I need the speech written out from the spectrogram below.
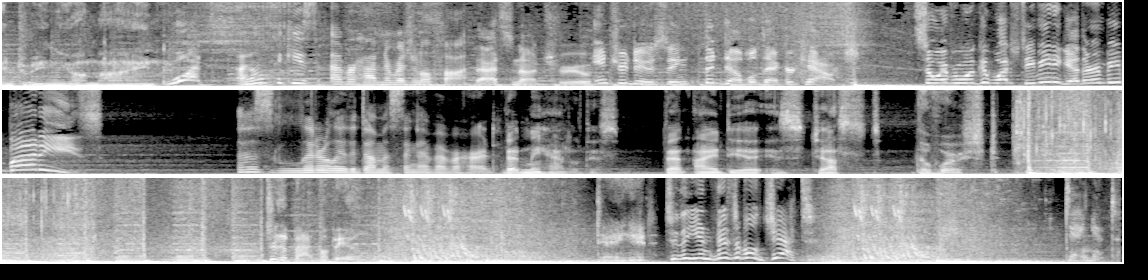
We are entering your mind. What? I don't think he's ever had an original thought. That's not true. Introducing the double decker couch. So everyone could watch TV together and be buddies. That is literally the dumbest thing I've ever heard. Let me handle this. That idea is just the worst. To the Batmobile. Dang it. To the invisible jet! Dang it.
